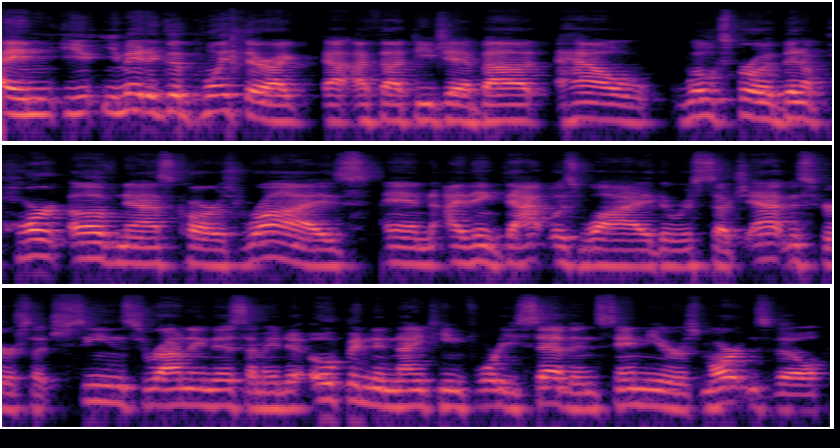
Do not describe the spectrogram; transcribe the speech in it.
and you, you made a good point there. I, I thought DJ about how Wilkesboro had been a part of NASCAR's rise, and I think that was why there was such atmosphere, such scenes surrounding this. I mean, it opened in 1947, same year as Martinsville,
